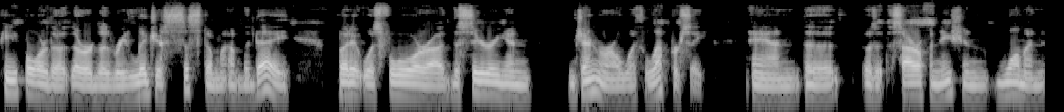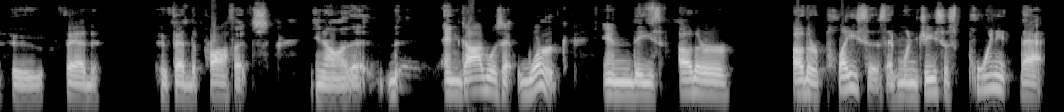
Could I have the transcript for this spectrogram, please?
people or the or the religious system of the day, but it was for uh, the Syrian general with leprosy and the was it the Syrophoenician woman who fed who fed the prophets, you know, the, and God was at work in these other other places. And when Jesus pointed that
